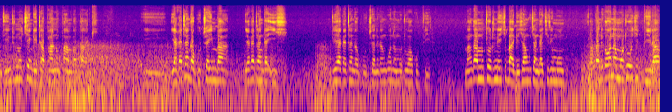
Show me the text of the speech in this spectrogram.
Ndii ndinochengeta pano pamba pake yakatanga kutsva imba yakatanga iyi ndiyo yakatanga kutsva ndikangoona moto wakubvira. Manga mutori nechibage changu changa chirimomo saka ndikaona moto uchibvira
